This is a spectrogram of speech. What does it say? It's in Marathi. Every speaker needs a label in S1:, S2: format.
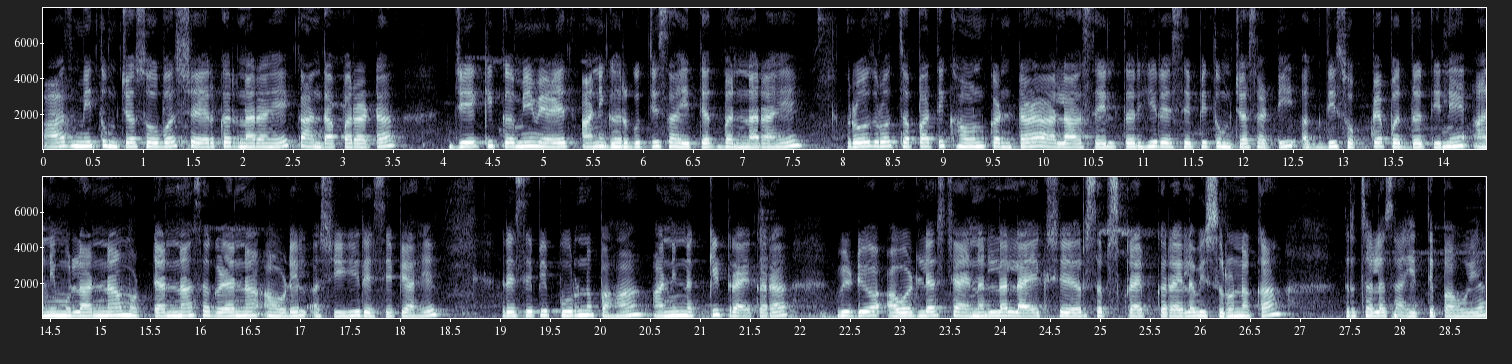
S1: आज मी तुमच्यासोबत शेअर करणार आहे कांदा पराठा जे की कमी वेळेत आणि घरगुती साहित्यात बनणार आहे. रोज रोज चपाती खाऊन कंटाळा आला असेल तर ही रेसिपी तुमच्यासाठी अगदी सोप्या पद्धतीने आणि मुलांना मोठ्यांना सगळ्यांना आवडेल अशी ही रेसिपी आहे. रेसिपी पूर्ण पहा आणि नक्की ट्राय करा. व्हिडिओ आवडल्यास चॅनलला लाईक शेअर सबस्क्राईब करायला विसरू नका. तर चला साहित्य पाहूया.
